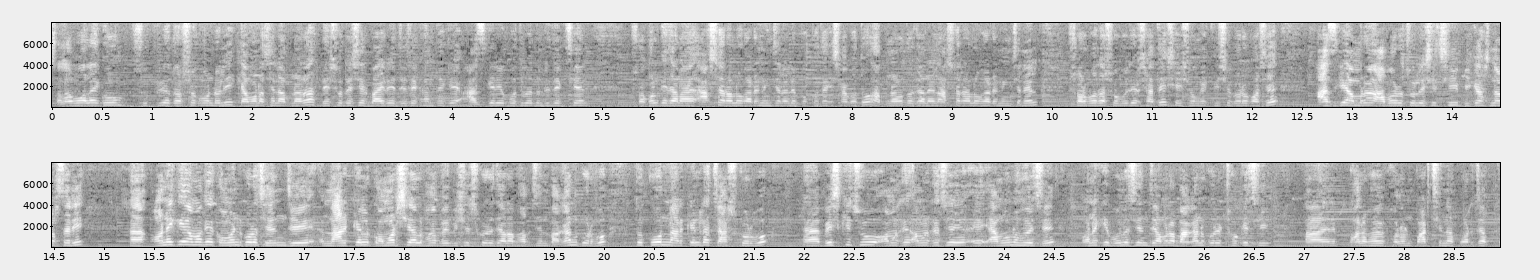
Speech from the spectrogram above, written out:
সালামু আলাইকুম। সুপ্রিয় দর্শক মণ্ডলী, কেমন আছেন আপনারা? দেশ ও দেশের বাইরে যে যেখান থেকে আজকের এই প্রতিবেদনটি দেখছেন, সকলকে জানায় আশার আলো গার্ডেনিং চ্যানেলের পক্ষ থেকে স্বাগত। আপনারা তো জানেন আশার আলো গার্ডেনিং চ্যানেল সর্বদা সবুজের সাথে, সেই সঙ্গে কৃষকেরও পাশে। আজকে আমরা আবারও চলে এসেছি বিকাশ নার্সারি। অনেকে আমাকে কমেন্ট করেছেন যে, নারকেল কমার্শিয়াল ভাবে, বিশেষ করে যারা ভাবছেন বাগান করব, তো কোন নারকেলটা চাষ করব? বেশ কিছু আমাকে আমার কাছে এমনও হয়েছে। অনেকে বলেছেন যে আমরা বাগান করে ঠকেছি ভালোভাবে ফলন পাচ্ছি না, পর্যাপ্ত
